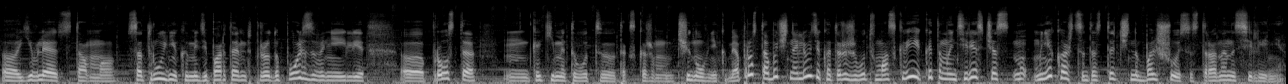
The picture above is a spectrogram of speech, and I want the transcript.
являются там сотрудниками департамента природопользования или э, просто э, какими-то вот, э, так скажем, чиновниками, а просто обычные люди, которые живут в Москве, и к этому интерес сейчас, ну, мне кажется, достаточно большой со стороны населения.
